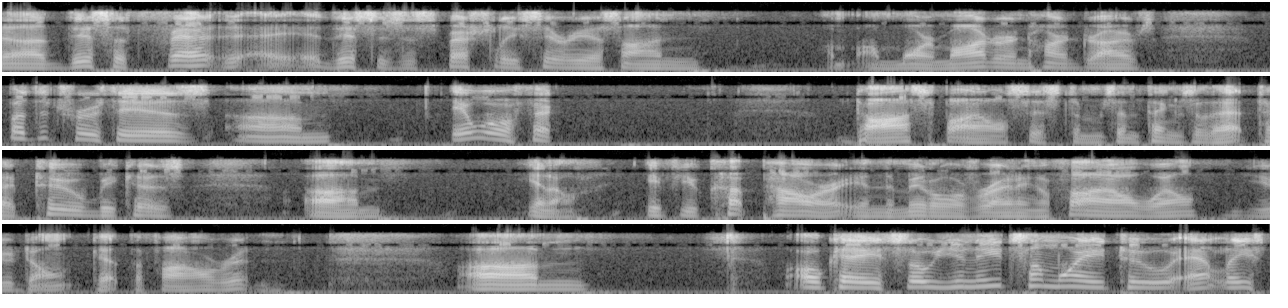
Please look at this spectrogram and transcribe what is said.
uh, this, this is especially serious on more modern hard drives, but the truth is um, it will affect DOS file systems and things of that type too because um, you know, if you cut power in the middle of writing a file, well, you don't get the file written. Um, okay, so you need some way to at least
